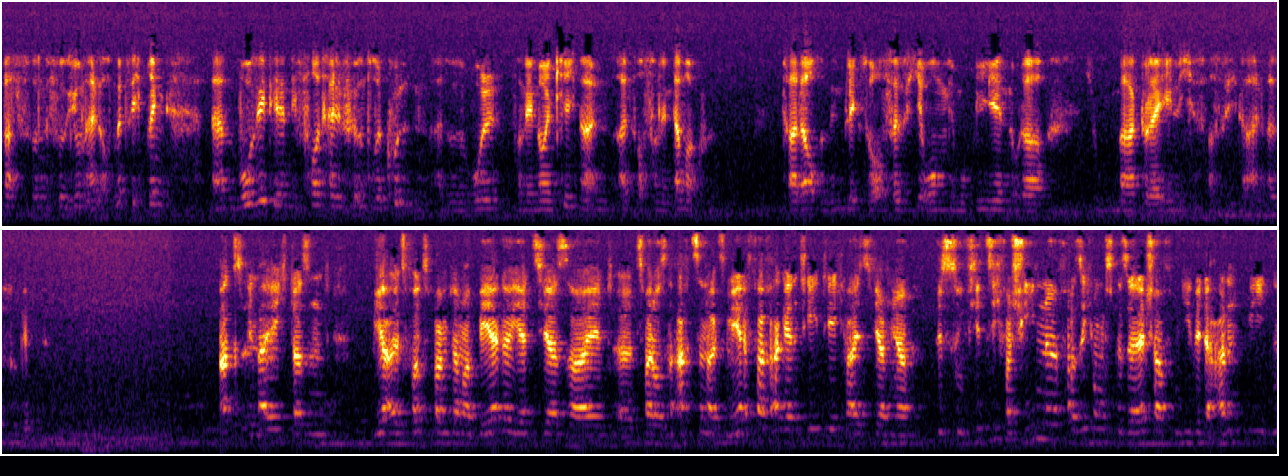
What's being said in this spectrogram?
was so eine Fusion halt auch mit sich bringt. Ähm, wo seht ihr denn die Vorteile für unsere Kunden, also sowohl von den neuen Kirchnern als auch von den Dammerkunden? Gerade auch im Hinblick so auf Versicherungen, Immobilien oder Jugendmarkt oder ähnliches, was sich da halt alles so gibt. Praxisbereich. Da sind wir als Volksbank Dammerberge jetzt ja seit äh, 2018 als Mehrfachagent tätig. Heißt, wir haben ja bis zu 40 verschiedene Versicherungsgesellschaften, die wir da anbieten.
